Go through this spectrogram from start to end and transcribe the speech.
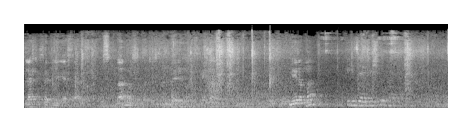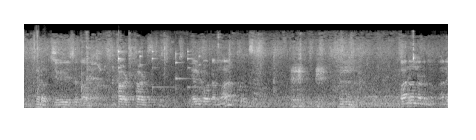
ప్లాస్టిక్ సర్జరీ చేస్తారు. నార్మల్ వచ్చేస్తుంది వేరే మీరమ్మా? జగదీశ్వరరావు థర్డ్ థర్డ్ ఎల్కోటమ్మ బాగానే ఉన్నాడమ్మా బాగానే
